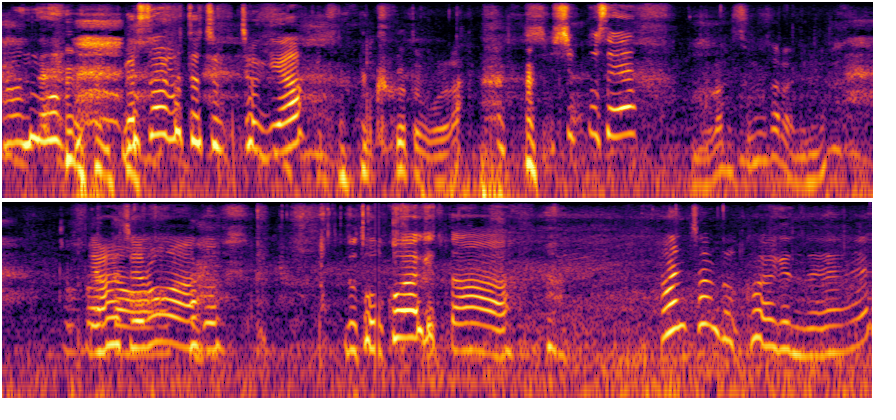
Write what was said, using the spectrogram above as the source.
그렇네. 몇 살부터 저, 저기야? 그것도 몰라? 19세? 몰라? 스무 살 아니냐? 야 제롱아 너 너 더 커야겠다. 한참 더 커야겠네.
